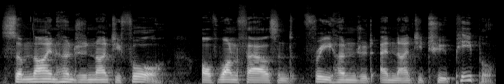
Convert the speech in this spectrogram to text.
some 994 of 1,392 people,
